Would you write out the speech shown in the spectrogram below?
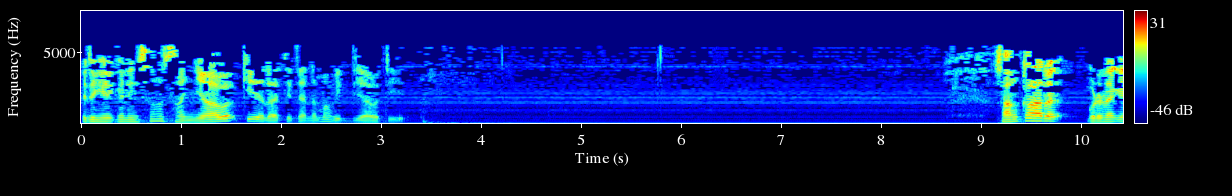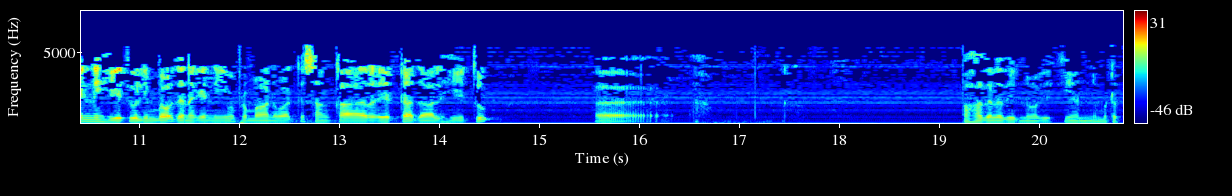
ඉතින් ඒක නිසා සංඥාව කියලා ඇති තැනම විද්‍යාව තියෙනවා. සංඛාර ගොඩනගන්නේ හේතු වලින් බව දැන ගැනීම ප්‍රමාණවත් සංඛාරයට අදාළ හේතු පහදලා දෙන්න වගේ කියන්නේ මට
